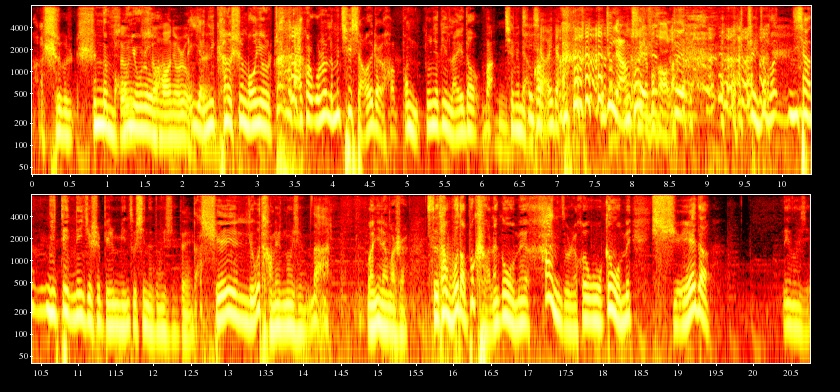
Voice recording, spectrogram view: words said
完了吃了个生的牦牛肉、啊，牦牛肉哎呀，你看到生牦牛肉这么大块，我说能不能切小一点？好，嘣，中间给你来一刀，哇，切成两块，切小一点。就两块 也不好了对，这这我你想，你对那就是别人民族性的东西，对那血液流淌那种东西，那完全两码事。所以他舞蹈不可能跟我们汉族人或者我跟我们学的那个东西。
